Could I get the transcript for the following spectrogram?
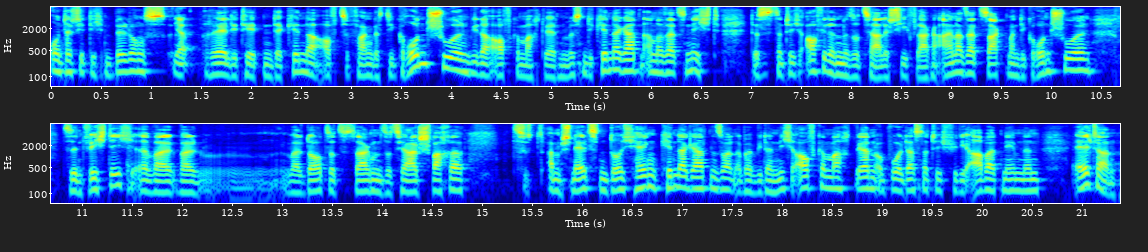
unterschiedlichen Bildungsrealitäten ja. der Kinder aufzufangen, dass die Grundschulen wieder aufgemacht werden müssen, die Kindergärten andererseits nicht. Das ist natürlich auch wieder eine soziale Schieflage. Einerseits sagt man, die Grundschulen sind wichtig, äh, weil, weil, weil dort sozusagen sozial Schwache am schnellsten durchhängen. Kindergärten sollen aber wieder nicht aufgemacht werden, obwohl das natürlich für die arbeitnehmenden Eltern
